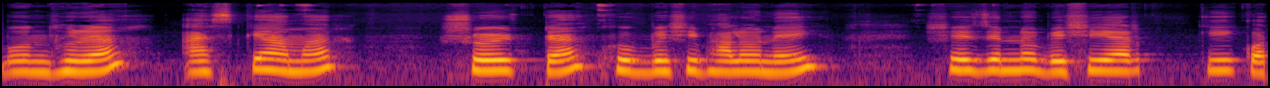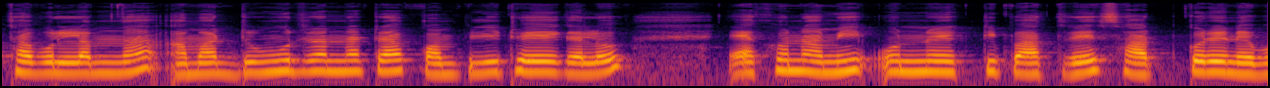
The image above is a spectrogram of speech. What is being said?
বন্ধুরা, আজকে আমার শরীরটা খুব বেশি ভালো নেই সেই জন্য বেশি আর কি কথা বললাম না। আমার ডুমুর রান্নাটা কমপ্লিট হয়ে গেল। এখন আমি অন্য একটি পাত্রে সার্ভ করে নেব।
